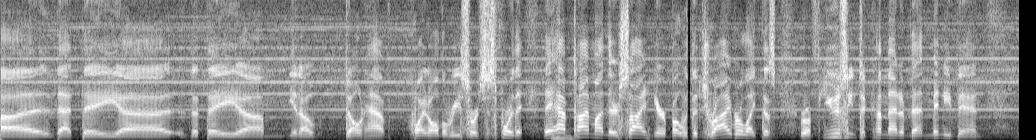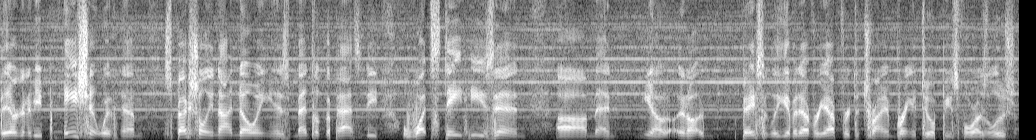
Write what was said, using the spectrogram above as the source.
Uh, that they uh, that they um, you know don't have quite all the resources for. They, they have time on their side here, but with a driver like this refusing to come out of that minivan, they are going to be patient with him, especially not knowing his mental capacity, what state he's in, um, and you know, you know basically give it every effort to try and bring it to a peaceful resolution.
